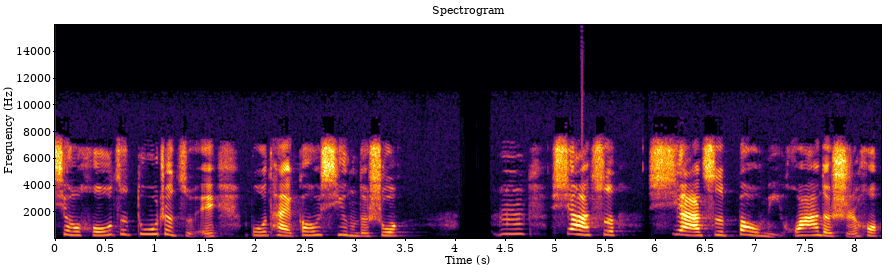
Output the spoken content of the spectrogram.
小猴子嘟着嘴，不太高兴地说：“嗯，下次下次爆米花的时候，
